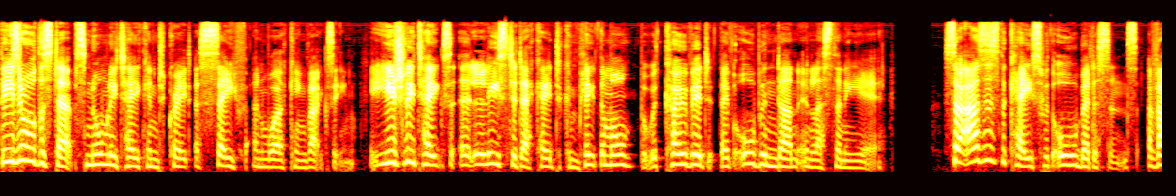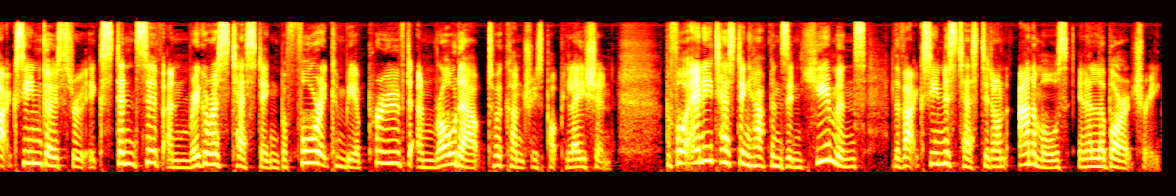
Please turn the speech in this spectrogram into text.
These are all the steps normally taken to create a safe and working vaccine. It usually takes at least a decade to complete them all, but with COVID, they've all been done in less than a year. So, as is the case with all medicines, a vaccine goes through extensive and rigorous testing before it can be approved and rolled out to a country's population. Before any testing happens in humans, the vaccine is tested on animals in a laboratory.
